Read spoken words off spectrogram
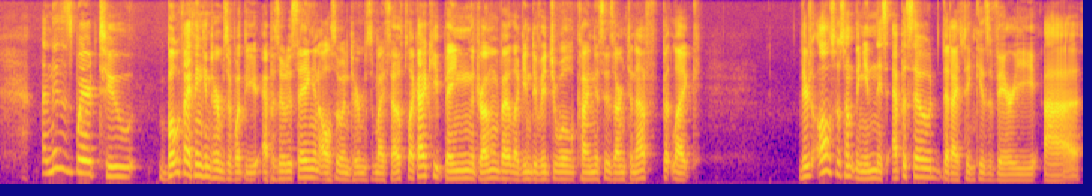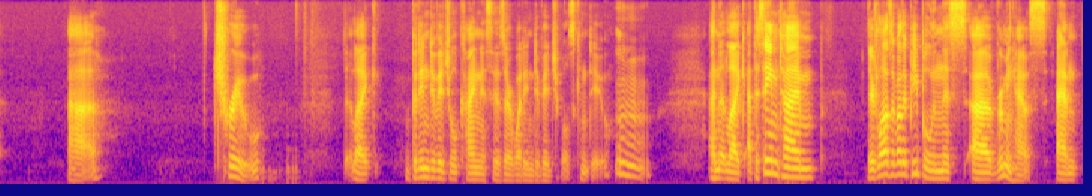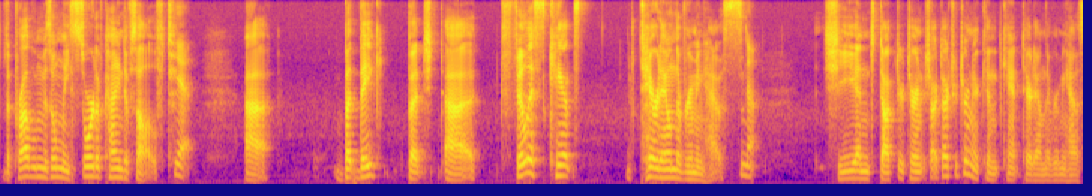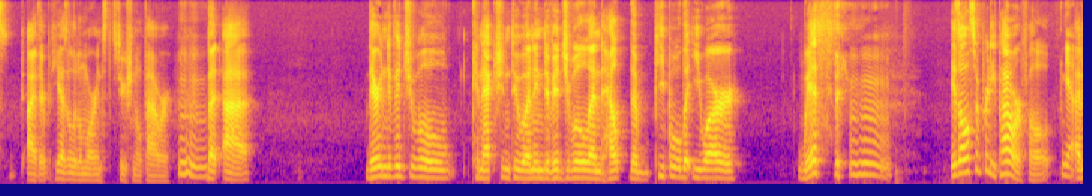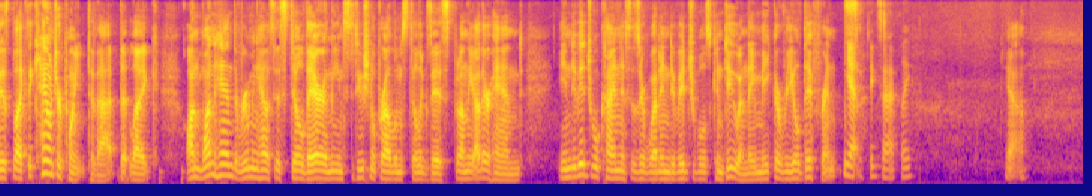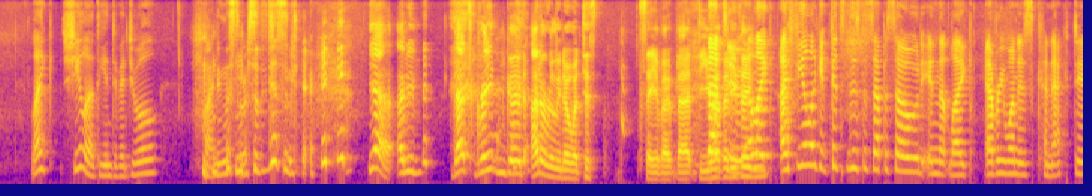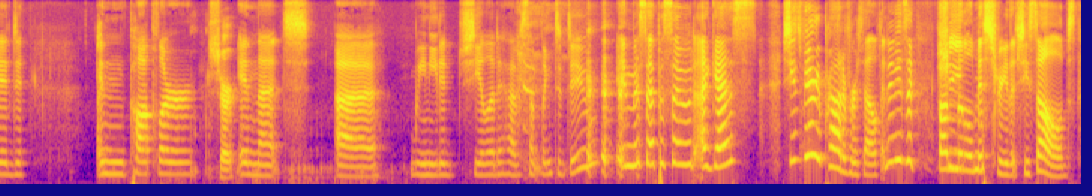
And this is where, too, both I think in terms of what the episode is saying and also in terms of myself, like, I keep banging the drum about, like, individual kindnesses aren't enough, but, like, there's also something in this episode that I think is very, uh, uh, true. Like, but individual kindnesses are what individuals can do. Mm-hmm. And that, like, at the same time, there's lots of other people in this uh, rooming house, and the problem is only sort of kind of solved. Yeah. But they, but uh, Phyllis can't tear down the rooming house. No. She and Doctor Turner, Doctor Turner can can't tear down the rooming house either, but he has a little more institutional power. But uh, their individual connection to an individual and help the people that you are with is also pretty powerful. Yeah. And is like the counterpoint to that. That like on one hand the rooming house is still there and the institutional problems still exist, but on the other hand, individual kindnesses are what individuals can do and they make a real difference. Yeah, exactly. Yeah. Like Sheila, the individual, finding the source of the dysentery. Yeah, I mean that's great and good. I don't really know what to say about that. Do you that have too. anything? Like, I feel like it fits into this episode in that like everyone is connected in Poplar. sure. in that uh we needed Sheila to have something to do in this episode, I guess. She's very proud of herself and it is a fun She- little mystery that she solves.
